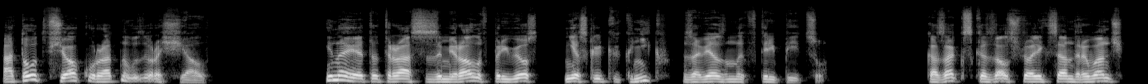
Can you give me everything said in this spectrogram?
а тот все аккуратно возвращал. И на этот раз Замиралов привез несколько книг, завязанных в тряпицу. Казак сказал, что Александр Иванович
